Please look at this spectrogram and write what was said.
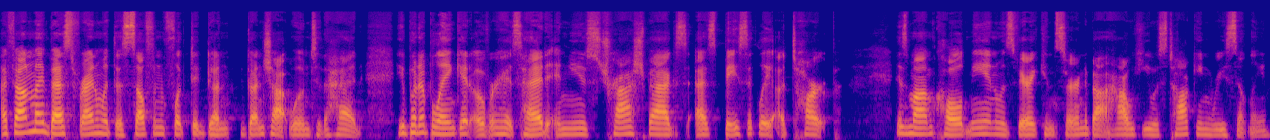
I found my best friend with a self inflicted gun- gunshot wound to the head. He put a blanket over his head and used trash bags as basically a tarp. His mom called me and was very concerned about how he was talking recently.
